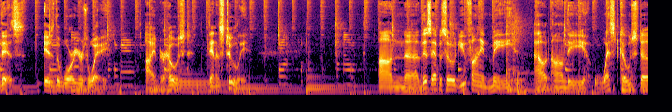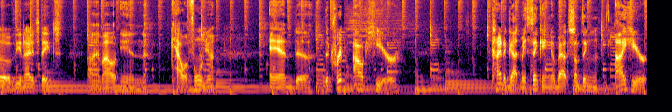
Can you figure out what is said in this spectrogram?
This is The Warrior's Way. I'm your host, Dennis Tooley. On uh, this episode, you find me out on the west coast of the United States. I'm out in California, and uh, the trip out here kind of got me thinking about something I hear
